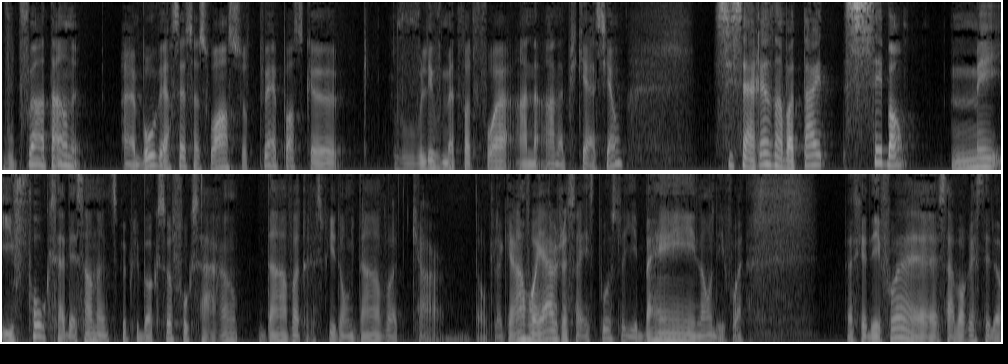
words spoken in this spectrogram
vous pouvez entendre un beau verset ce soir sur peu importe ce que vous voulez vous mettre votre foi en, en application. Si ça reste dans votre tête, c'est bon mais il faut que ça descende un petit peu plus bas que ça. Il faut que ça rentre dans votre esprit, donc dans votre cœur. Donc, le grand voyage de 16 pouces, il est bien long des fois. Parce que des fois, euh, ça va rester là.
